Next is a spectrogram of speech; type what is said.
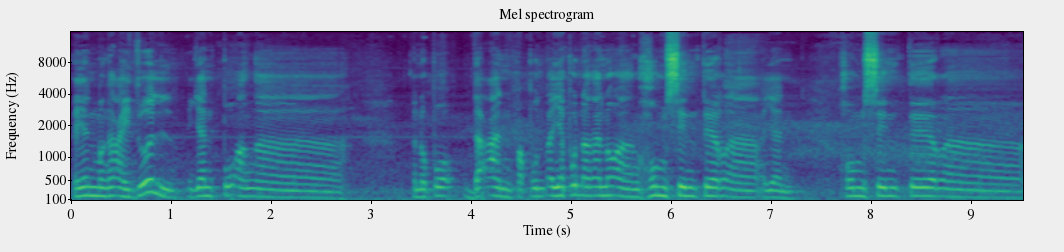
Ayan mga idol, ayan po ang uh, ano po daan papunta. Ayan po ng ano ang home center uh, ayan. Home center uh,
